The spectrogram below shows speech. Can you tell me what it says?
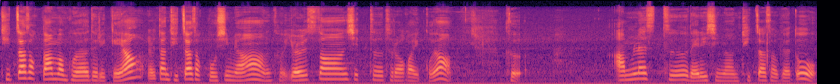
뒷좌석도 한번 보여드릴게요. 일단 뒷좌석 보시면 그 열선 시트 들어가 있고요. 그 암레스트 내리시면 뒷좌석에도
